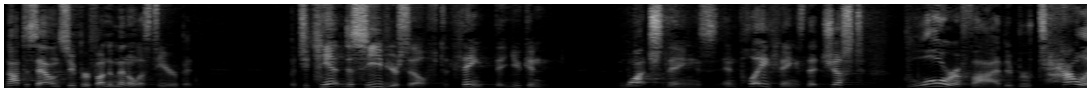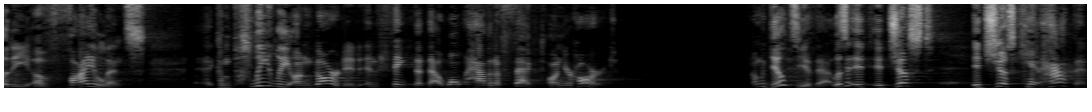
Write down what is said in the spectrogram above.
not to sound super fundamentalist here, but, but you can't deceive yourself to think that you can watch things and play things that just glorify the brutality of violence eh, completely unguarded and think that that won't have an effect on your heart. I'm guilty of that. Listen, it, it just it just can't happen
